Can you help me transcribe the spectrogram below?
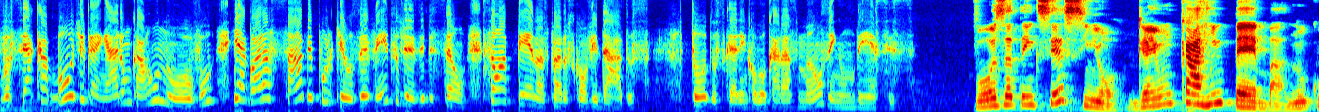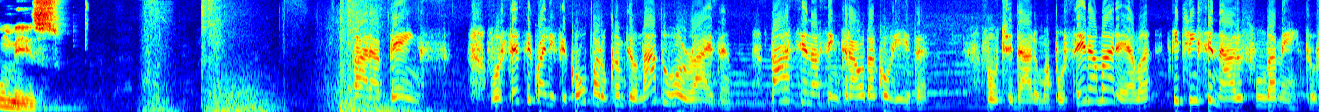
Você acabou de ganhar um carro novo e agora sabe por que os eventos de exibição são apenas para os convidados. Todos querem colocar as mãos em um desses. Forza tem que ser assim, ó. Ganhou um carrinho peba no começo. Parabéns. Você se qualificou para o Campeonato Horizon. Passe na central da corrida. Vou te dar uma pulseira amarela e te ensinar os fundamentos.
